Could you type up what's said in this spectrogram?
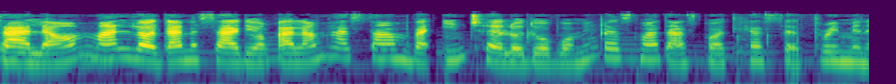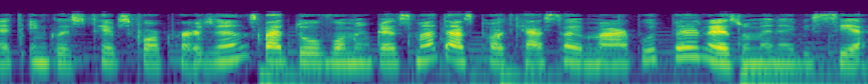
سلام من لادن سریال قلم هستم و این چلو دومین قسمت از پادکست 3 Minute English Tips for Persians و دومین قسمت از پادکست های مربوط به رزومه نویسیه.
